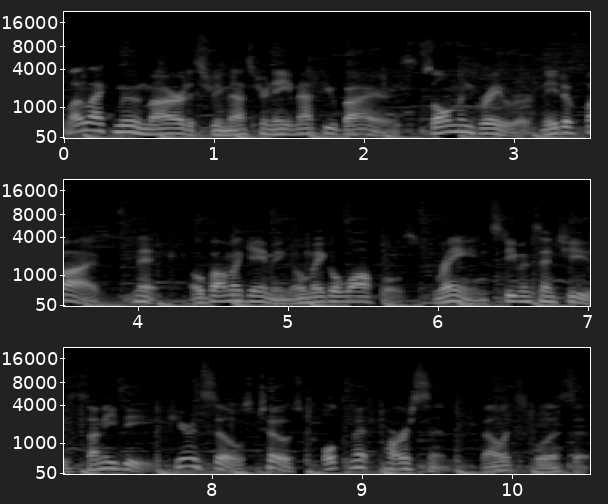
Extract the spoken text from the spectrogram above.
Lilac Moon, My Artistry, Master Nate, Matthew Byers, Solomon Graver, Native 5, Nick, Obama Gaming, Omega Waffles, Rain, Steven Sanchez, Sunny D, Kieran Sills, Toast, Ultimate Parson, Val Explicit.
